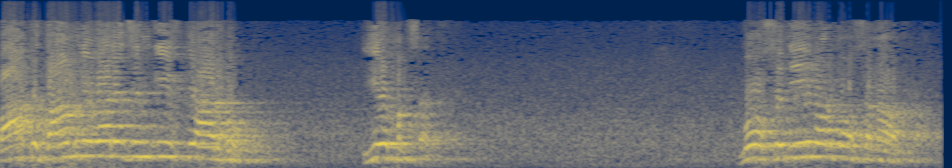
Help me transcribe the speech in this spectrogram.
پاک دامنے والے زندگی اختیار ہو۔ یہ مقصد ہے۔ محسنین اور محسنات۔ کا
